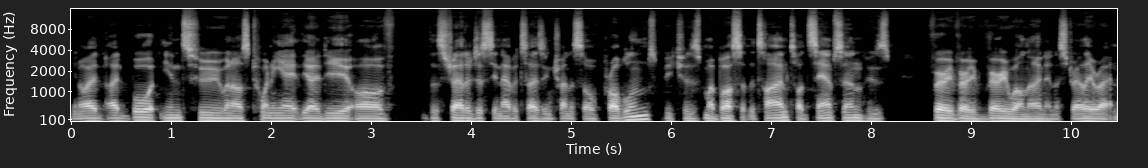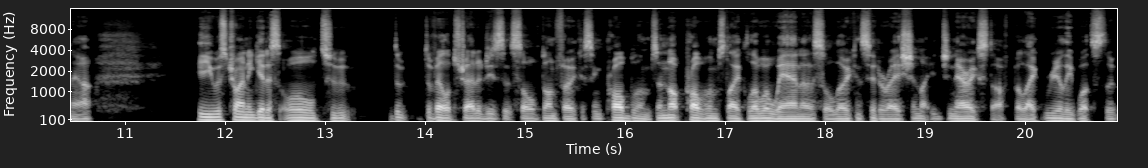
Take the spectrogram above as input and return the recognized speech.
You know, I'd, I'd bought into when I was 28 the idea of the strategist in advertising trying to solve problems because my boss at the time, Todd Sampson, who's very, very, very well known in Australia right now, he was trying to get us all to de- develop strategies that solved on focusing problems and not problems like low awareness or low consideration, like generic stuff, but like really what's the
